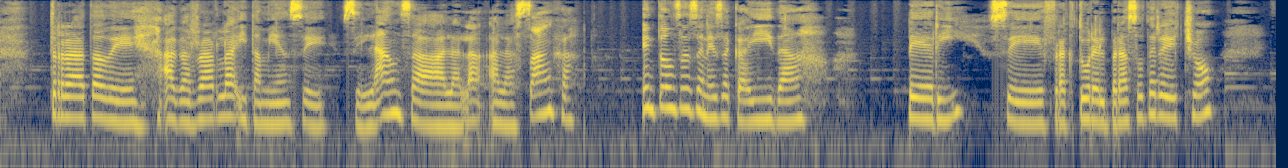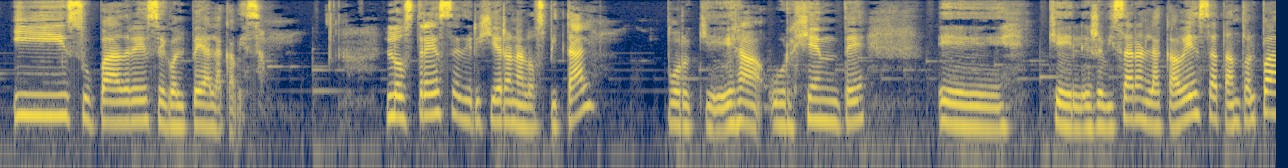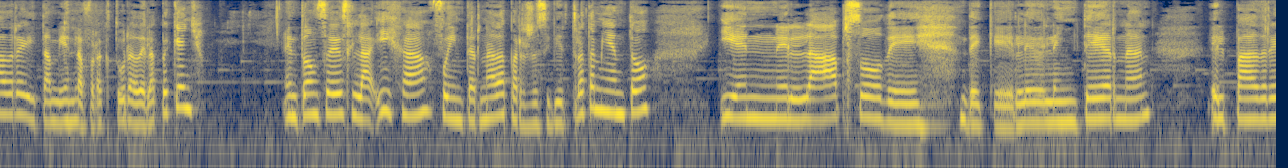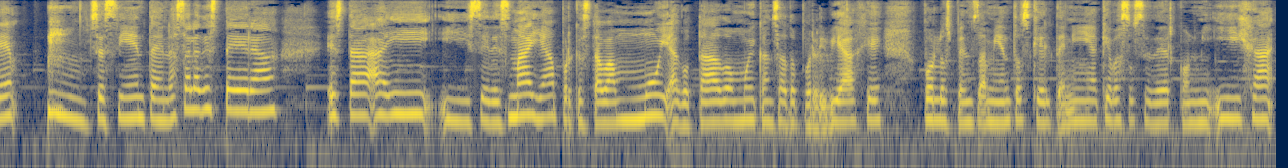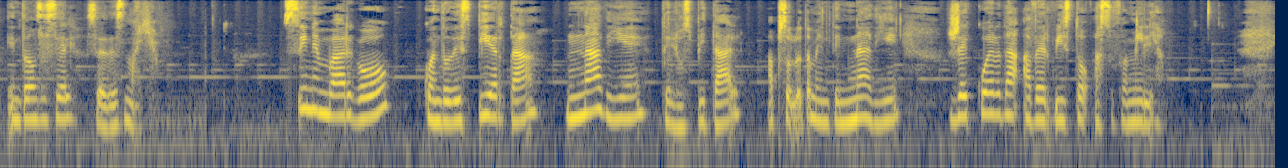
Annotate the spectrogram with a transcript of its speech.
trata de agarrarla y también se, se lanza a la, a la zanja. Entonces en esa caída, Perry se fractura el brazo derecho y su padre se golpea la cabeza. Los tres se dirigieron al hospital porque era urgente eh, que le revisaran la cabeza tanto al padre y también la fractura de la pequeña. Entonces la hija fue internada para recibir tratamiento y en el lapso de, que le, le internan, el padre se sienta en la sala de espera, está ahí y se desmaya porque estaba muy agotado, muy cansado por el viaje, por los pensamientos que él tenía, qué va a suceder con mi hija, entonces él se desmaya. Sin embargo, cuando despierta, Nadie del hospital, absolutamente nadie, recuerda haber visto a su familia.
